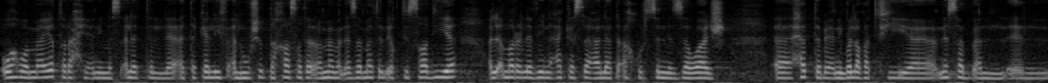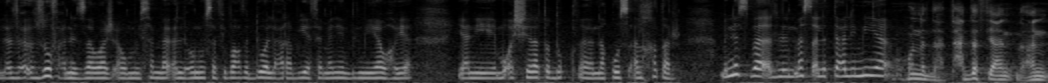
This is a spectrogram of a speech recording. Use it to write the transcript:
وهو ما يطرح يعني مسألة التكاليف المشدة خاصة أمام الأزمات الاقتصادية الأمر الذي انعكس على تأخر سن الزواج آه، حتى يعني بلغت في نسب العزوف عن الزواج أو ما يسمى العنوسة في بعض الدول العربية 80% وهي يعني مؤشرات تدق ناقوس الخطر. بالنسبة للمسألة التعليميه هنا تحدثت عن عن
